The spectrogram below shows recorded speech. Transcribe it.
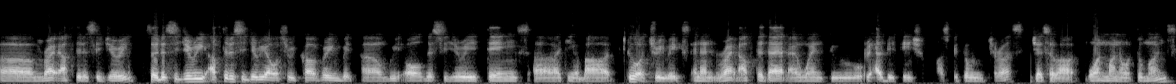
um, right after the surgery. So the surgery, after the surgery, I was recovering with um, with all the surgery things. Uh, I think about two or three weeks, and then right after that, I went to rehabilitation hospital in Cheras, just about one month or two months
